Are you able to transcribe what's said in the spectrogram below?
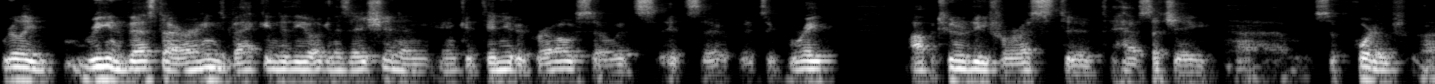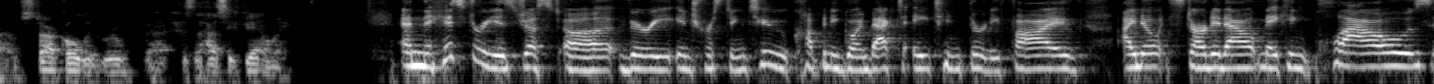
really reinvest our earnings back into the organization and, and continue to grow. So it's it's a it's a great opportunity for us to, to have such a uh, supportive uh, stockholder group uh, as the Hussey family. And the history is just uh, very interesting too. Company going back to 1835. I know it started out making plows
